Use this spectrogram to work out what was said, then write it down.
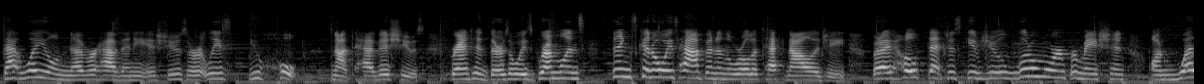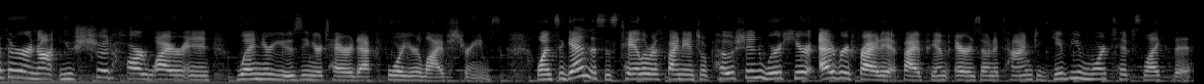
That way you'll never have any issues, or at least you hope not to have issues. Granted, there's always gremlins, things can always happen in the world of technology, but I hope that just gives you a little more information on whether or not you should hardwire in when you're using your Teradek for your live streams. Once again, this is Taylor with Financial Potion. We're here every Friday at 5 p.m. Arizona time to give you more tips like this.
